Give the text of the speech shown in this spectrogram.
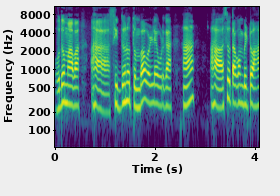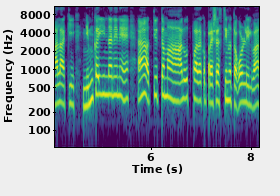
ಹೌದು ಮಾವ, ಆ, ಸಿದ್ದುನು ತುಂಬಾ ಒಳ್ಳೆ ಹುಡುಗ ಹಾ ಹಸು ತಗೊಂಡ್ಬಿಟ್ಟು ಹಾಲು ಹಾಕಿ ನಿಮ್ ಕೈಯಿಂದನೇ ಅತ್ಯುತ್ತಮ ಹಾಲು ಉತ್ಪಾದಕ ಪ್ರಶಸ್ತಿನೂ ತಗೊಳ್ಳಿಲ್ವಾ?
